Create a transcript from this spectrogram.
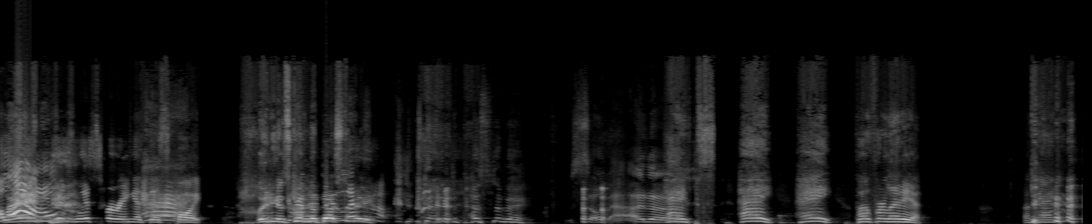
Hello. Why are you even whispering at this point? Oh Lydia's getting the best of me. the best of me. So bad. Hey, psst, hey, hey! Vote for Lydia. Okay. it,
